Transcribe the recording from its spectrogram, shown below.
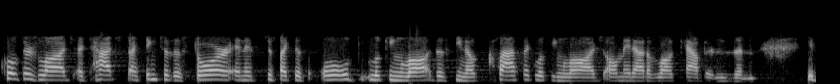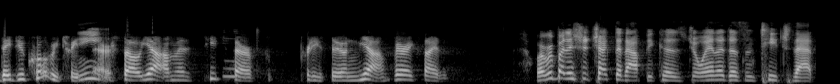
quilter's lodge attached, I think, to the store, and it's just like this old-looking lodge, this you know classic-looking lodge, all made out of log cabins, and they do quilt retreats Neat. there. So yeah, I'm going to teach Neat. there pretty soon. Yeah, very excited. Well, everybody should check that out because Joanna doesn't teach that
